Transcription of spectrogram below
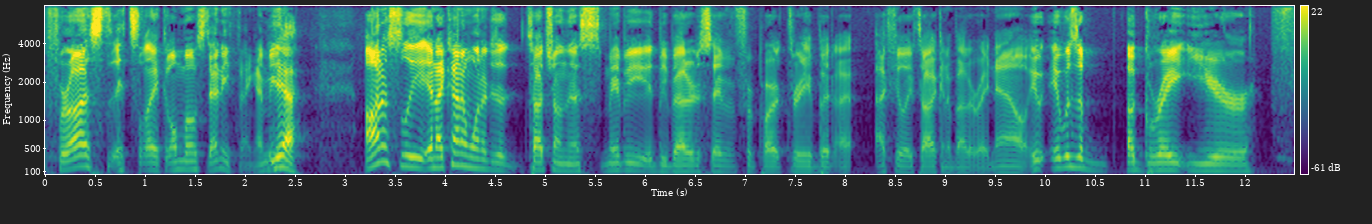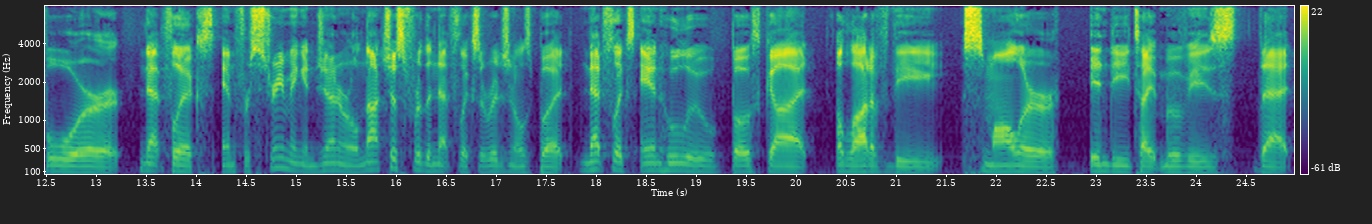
for us, it's like almost anything. I mean, yeah, honestly, and I kind of wanted to touch on this. Maybe it'd be better to save it for part three, but I, I feel like talking about it right now. It, it was a, a great year for Netflix and for streaming in general, not just for the Netflix originals, but Netflix and Hulu both got a lot of the smaller indie type movies that,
